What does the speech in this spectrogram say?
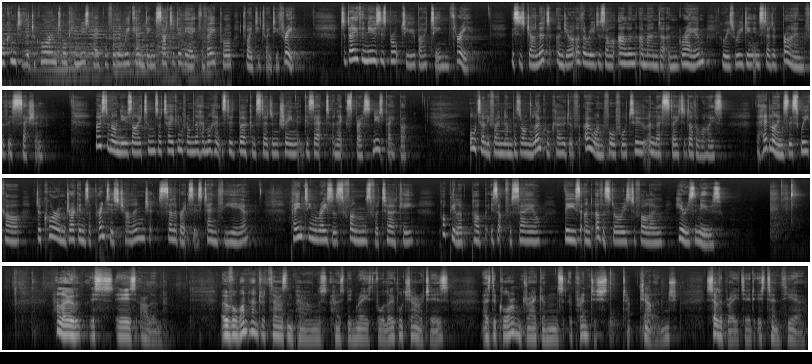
Welcome to the Dacorum Talking newspaper for the week ending Saturday, the 8th of April 2023. Today, the news is brought to you by Team 3. This is Janet, and your other readers are Alan, Amanda, and Graham, who is reading instead of Brian for this session. Most of our news items are taken from the Hemel Hempstead, Berkhamsted, and Tring Gazette and Express newspaper. All telephone numbers are on the local code of 01442 unless stated otherwise. The headlines this week are Dacorum Dragons Apprentice Challenge celebrates its 10th year, Painting raises funds for Turkey, Popular Pub is up for sale, these and other stories to follow. Here is the news. Hello, this is Alan. Over £100,000 has been raised for local charities as Dacorum Dragons Apprentice T- Challenge celebrated its 10th year.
